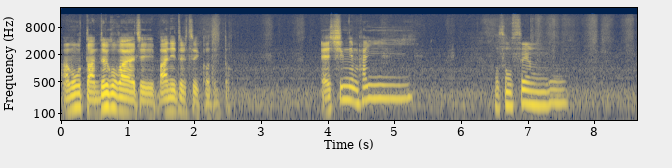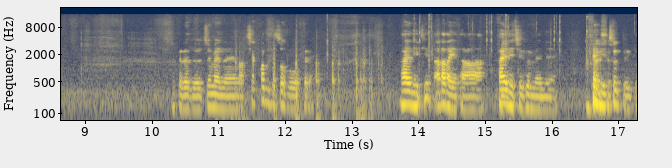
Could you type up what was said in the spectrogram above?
아무것도 안 들고 가야지 많이 들 수 있거든 또. 애식님 하이. 어서 오세요. 그래도 요즘에는 막 샷건도 쏘고 그래. 하연이 뒤에 따라다니다가 하연이 죽으면은 하연이 총 들고.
